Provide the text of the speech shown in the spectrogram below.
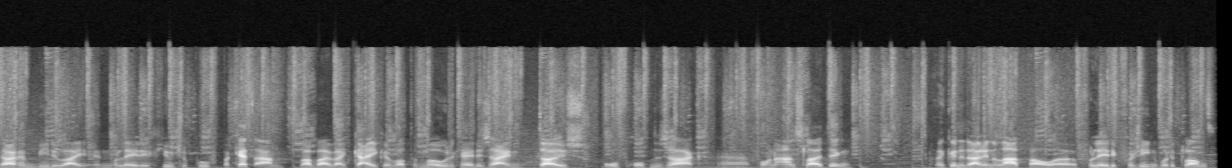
Daarin bieden wij een volledig future-proof pakket aan, waarbij wij kijken wat de mogelijkheden zijn thuis of op de zaak voor een aansluiting. Wij kunnen daarin een laadpaal volledig voorzien voor de klant.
